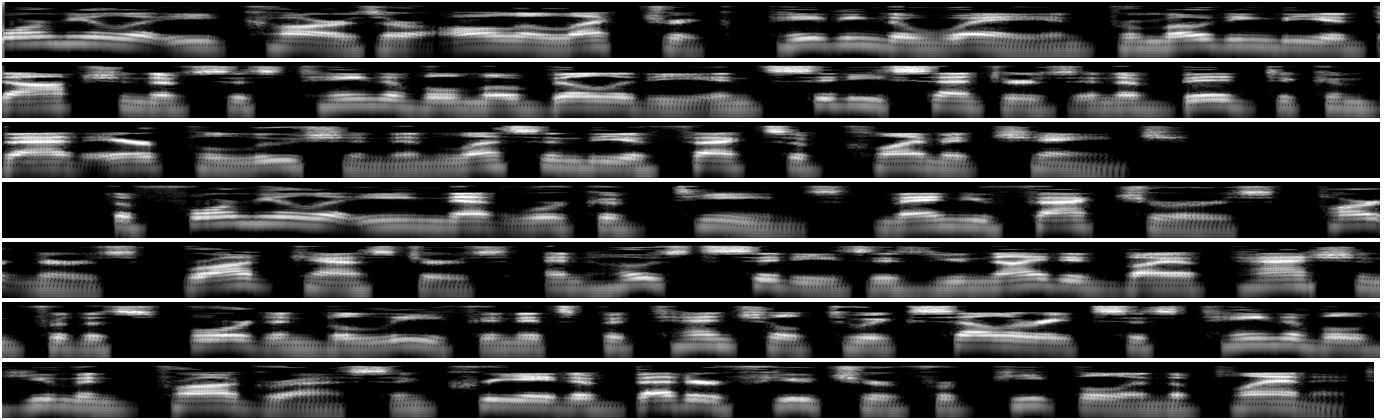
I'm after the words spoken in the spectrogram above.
Formula E cars are all electric, paving the way and promoting the adoption of sustainable mobility in city centers in a bid to combat air pollution and lessen the effects of climate change. The Formula E network of teams, manufacturers, partners, broadcasters, and host cities is united by a passion for the sport and belief in its potential to accelerate sustainable human progress and create a better future for people and the planet.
